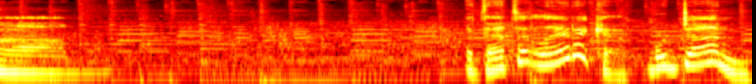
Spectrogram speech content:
Um, but that's Atlantica. We're done.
